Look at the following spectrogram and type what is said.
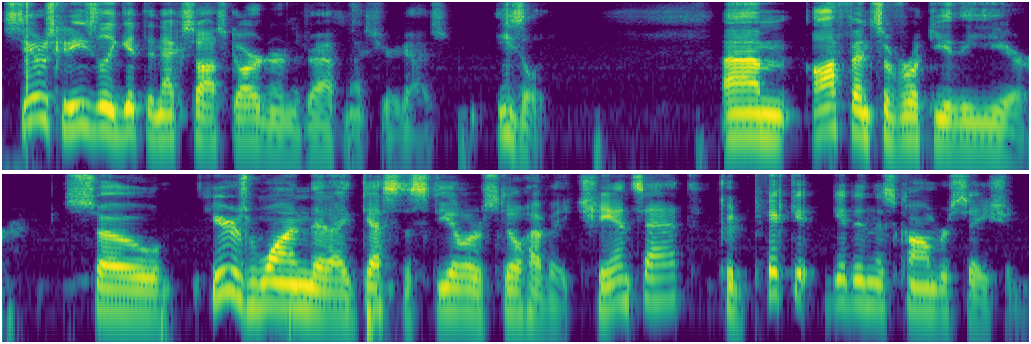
Steelers could easily get the next Sauce Gardner in the draft next year, guys. Easily. Um, offensive rookie of the year. So here's one that I guess the Steelers still have a chance at. Could Pickett get in this conversation?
